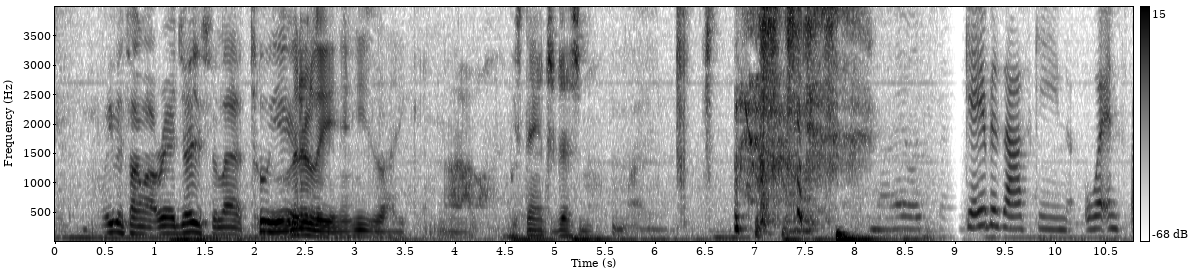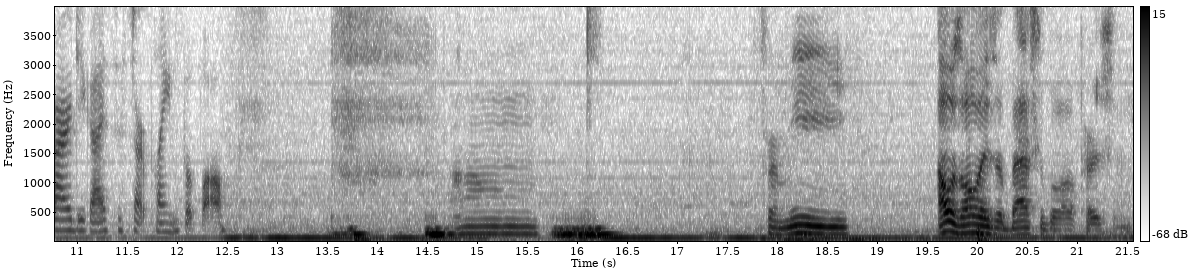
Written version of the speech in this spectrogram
We've been talking about red jerseys for the last two years. Literally, and he's like, "Nah, we staying traditional." Gabe is asking, "What inspired you guys to start playing football?" For me, I was always a basketball person.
